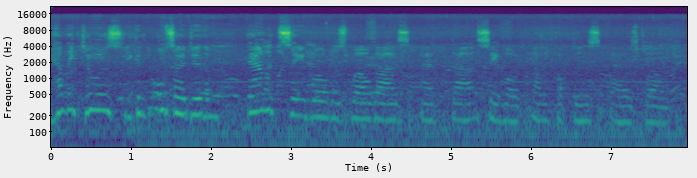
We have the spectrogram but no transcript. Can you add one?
heli tours. You can also do them down at SeaWorld as well, guys, at uh, SeaWorld helicopters as well.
